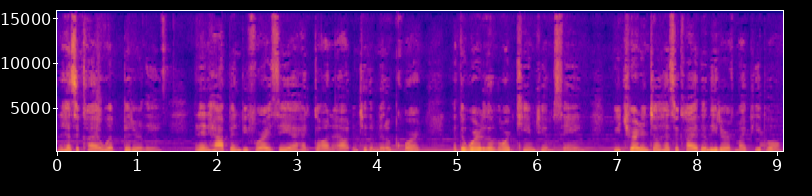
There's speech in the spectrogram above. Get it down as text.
And Hezekiah wept bitterly. And it happened before Isaiah had gone out into the middle court that the word of the Lord came to him, saying, Return and tell Hezekiah, the leader of my people.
